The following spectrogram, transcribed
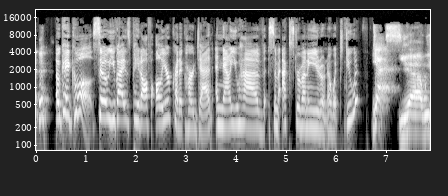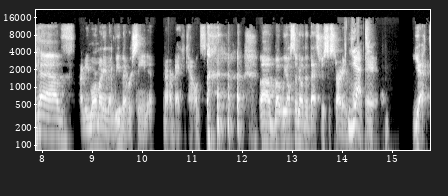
okay, cool. So you guys paid off all your credit card debt and now you have some extra money you don't know what to do with. Yes. Yeah, we have, I mean, more money than we've ever seen in our bank accounts. um, but we also know that that's just a starting point. Yet. And yet.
